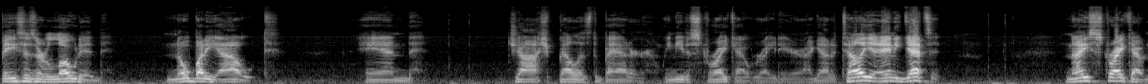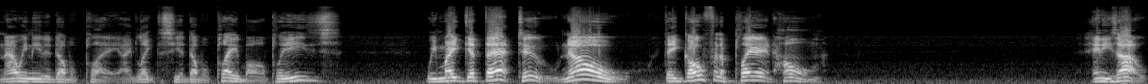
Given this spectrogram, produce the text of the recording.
Bases are loaded, nobody out and Josh Bell is the batter. We need a strikeout right here. I got to tell you, and he gets it. Nice strikeout. Now we need a double play. I'd like to see a double play ball, please. We might get that too. No! They go for the player at home. And he's out.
